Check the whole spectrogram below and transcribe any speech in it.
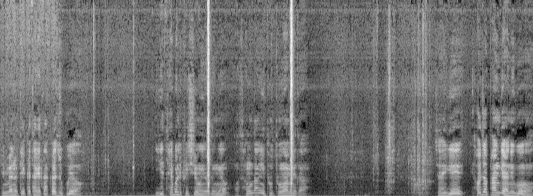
뒷면을 깨끗하게 닦아주고요. 이게 태블릿 PC용이거든요. 어, 상당히 도톰합니다. 자, 이게 허접한 게 아니고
